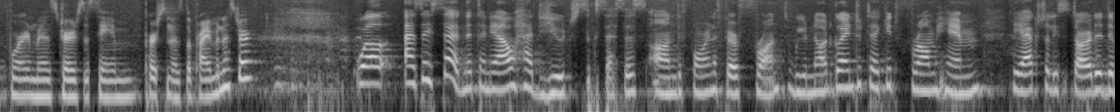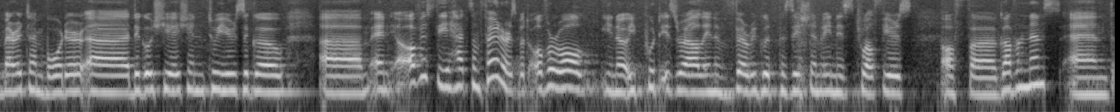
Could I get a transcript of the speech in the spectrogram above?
the foreign minister is the same person as the prime minister? Well, as I said, Netanyahu had huge successes on the foreign affairs front. We're not going to take it from him. He actually started the maritime border uh, negotiation two years ago, um, and obviously he had some failures. But overall, you know, he put Israel in a very good position in his 12 years of uh, governance. And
